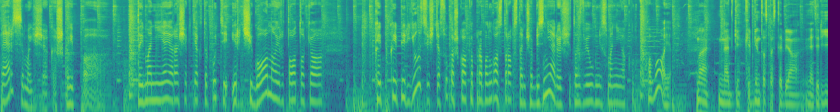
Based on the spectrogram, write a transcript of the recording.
persimaišė kažkaip. a, Tai manyje yra šiek tiek truputį ir čigono, ir to tokio, kaip, kaip ir jūs, iš tiesų kažkokio prabangos trokstančio biznierių ir šitos dvi ugnys manyje ko- kovoja. Na, netgi, kaip gintas pastebėjo, net ir į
